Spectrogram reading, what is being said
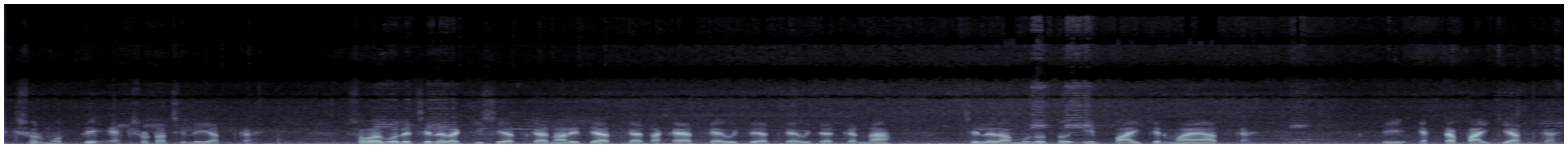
একশোর মধ্যে একশোটা ছেলেই আটকায়। সবাই বলে, ছেলেরা কিসে আটকায়? নারীতে আটকায়, টাকায় আটকায় ওইতে আটকায় ওইতে আটকায়? না, ছেলেরা মূলত এই বাইকের মায়া আটকায়, এই একটা বাইকে আটকায়।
